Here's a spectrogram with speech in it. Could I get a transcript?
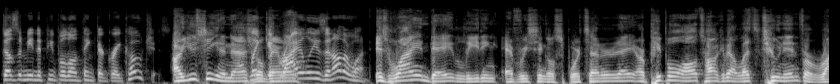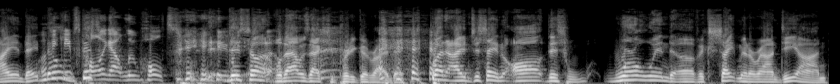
doesn't mean that people don't think they're great coaches. Are you seeing a national Lincoln bandwagon? Riley is another one. Is Ryan Day leading every single sports center today? Are people all talking about let's tune in for Ryan Day? Well, if he keeps this, calling out Lou Holtz. this uh, well, that was actually pretty good Ryan Day. but I'm just saying, all this whirlwind of excitement around Deion.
